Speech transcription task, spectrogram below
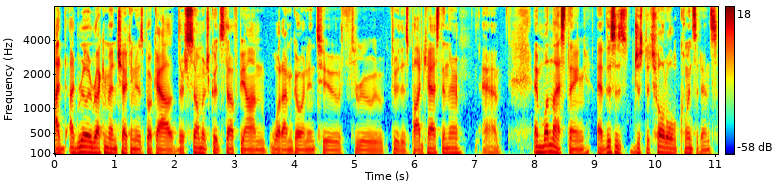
I'd, I'd really recommend checking his book out. There's so much good stuff beyond what I'm going into through through this podcast in there. Uh, and one last thing, uh, this is just a total coincidence,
